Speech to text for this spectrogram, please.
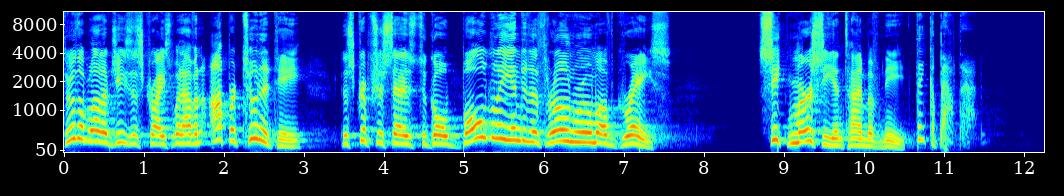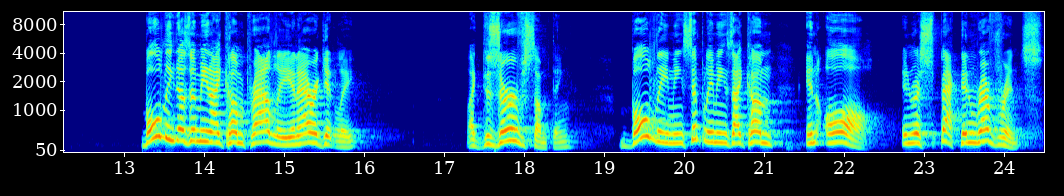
through the blood of Jesus Christ, would have an opportunity, the scripture says, to go boldly into the throne room of grace, seek mercy in time of need. Think about that. Boldly doesn't mean I come proudly and arrogantly, like deserve something. Boldly means simply means I come in awe, in respect, in reverence.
